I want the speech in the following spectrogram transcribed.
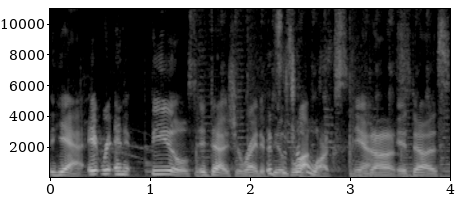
yeah, it and it feels it does. You're right. It It's feels TripleLuxe. Lux. It Yeah, does. it does.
